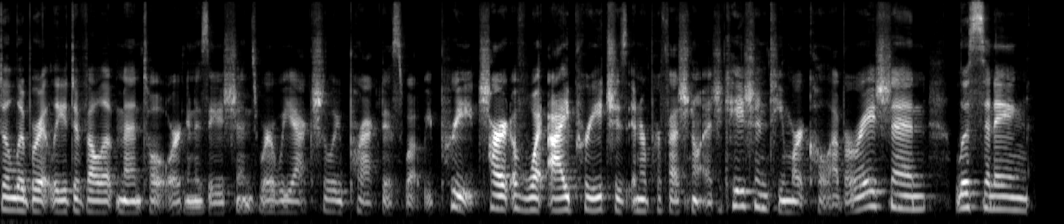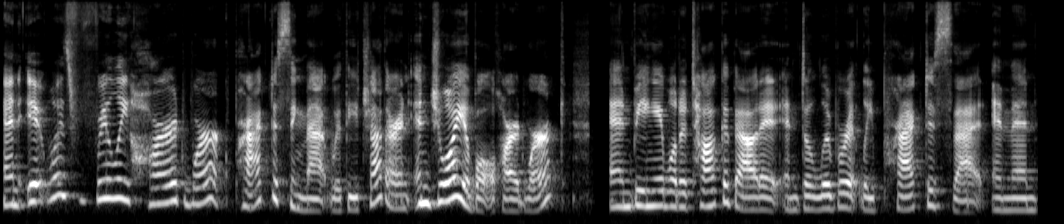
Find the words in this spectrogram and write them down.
deliberately developmental organizations where we actually practice what we preach. Part of what I preach is interprofessional education, teamwork, collaboration, listening. And it was really hard work practicing that with each other and enjoyable hard work. And being able to talk about it and deliberately practice that and then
